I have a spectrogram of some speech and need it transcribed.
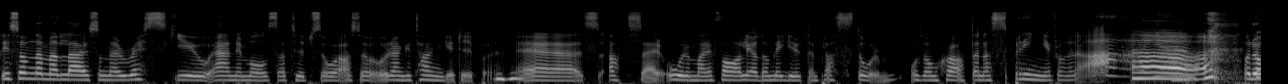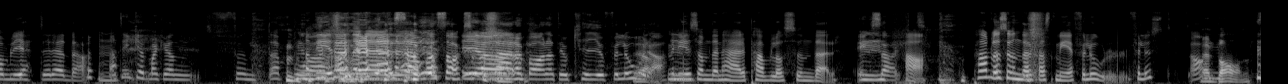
Det är som när man lär sådana rescue animals, att typ så, alltså orangutanger typ. Mhm. Eh, att så här, ormar är farliga, de lägger ut en plastorm och som skötarna springer från den. Ah, Ah. Och de blir jätterädda. Mm. Jag tänker att man kan funta på det är som den här- samma sak som att lära barn att det är okej att förlora. Ja. Men det är som den här Pavlos hundar. Exakt. Ja. Pavlos hundar fast med förlor, förlust. Ja. Med barn.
